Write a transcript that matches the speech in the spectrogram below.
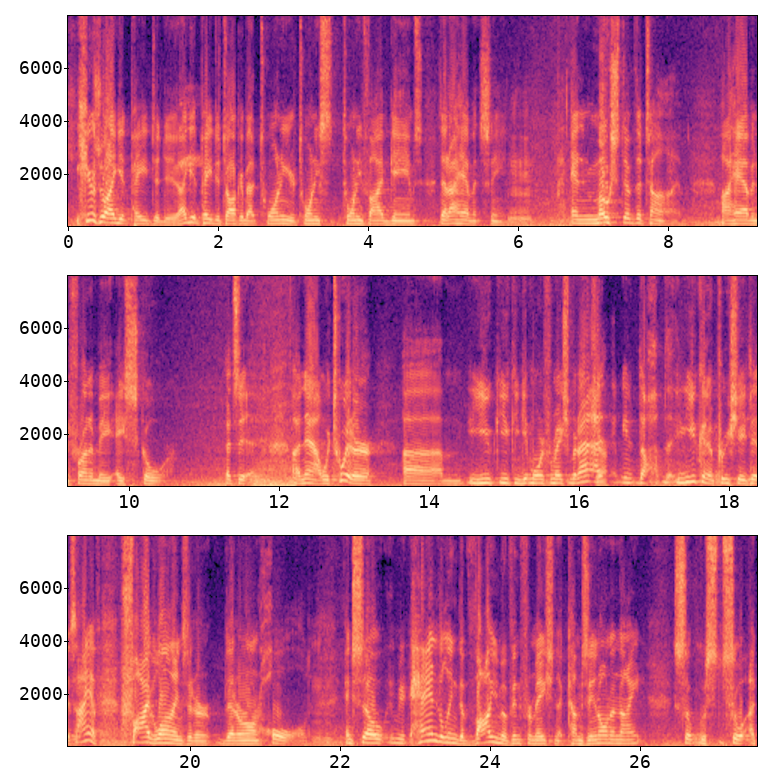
Here's what I get paid to do. I get paid to talk about 20 or 20, 25 games that I haven't seen. And most of the time, I have in front of me a score. That's it. Uh, now with Twitter, um, you you can get more information, but I, Sure. I you, know, the, the, you can appreciate this. I have five lines that are that are on hold, and so I mean, handling the volume of information that comes in on a night. So, so I-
